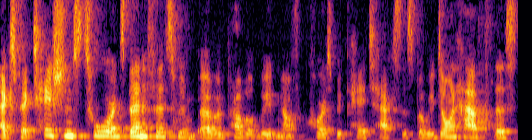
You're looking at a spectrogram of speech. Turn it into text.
expectations towards benefits. We, uh, we probably, of course, we pay taxes, but we don't have this,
